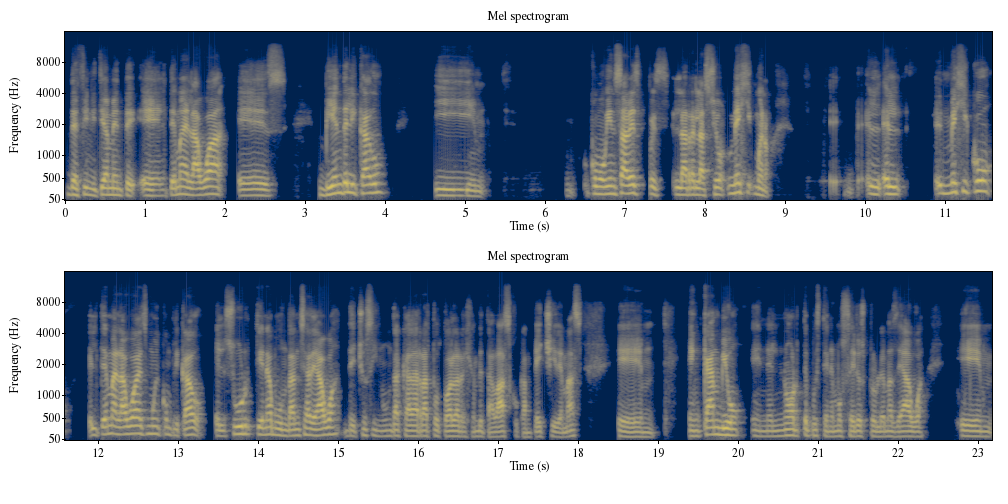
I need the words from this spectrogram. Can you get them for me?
Definitivamente, el tema del agua es bien delicado y como bien sabes, pues la relación, México, bueno, el, en México el tema del agua es muy complicado. El sur tiene abundancia de agua, de hecho se inunda cada rato toda la región de Tabasco, Campeche y demás. Eh, en cambio, en el norte, pues tenemos serios problemas de agua. Eh,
